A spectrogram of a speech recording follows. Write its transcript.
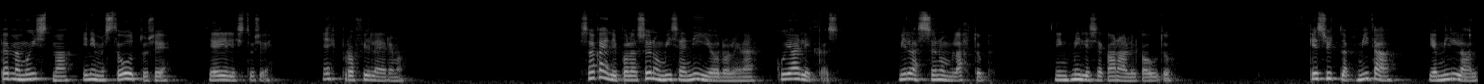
peame mõistma inimeste ootusi ja eelistusi ehk profileerima. sageli pole sõnum ise nii oluline kui allikas, millest sõnum lähtub ning millise kanali kaudu kes ütleb mida ja millal,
